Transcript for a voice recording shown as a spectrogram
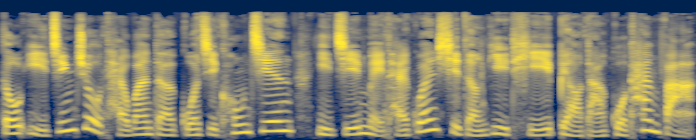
都已经就台湾的国际空间以及美台关系等议题表达过看法。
